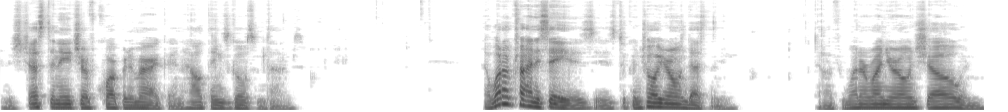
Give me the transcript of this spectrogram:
and it's just the nature of corporate America and how things go sometimes. Now, what I'm trying to say is is to control your own destiny. Now, if you want to run your own show and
